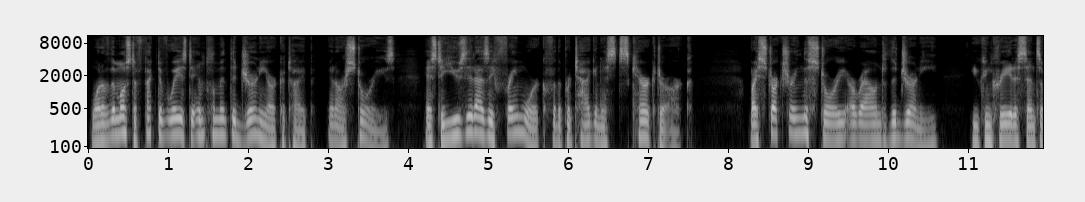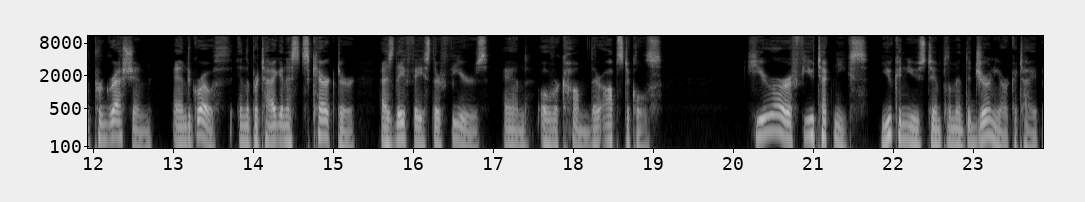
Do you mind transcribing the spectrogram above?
one of the most effective ways to implement the journey archetype in our stories is to use it as a framework for the protagonist's character arc. By structuring the story around the journey, you can create a sense of progression and growth in the protagonist's character as they face their fears and overcome their obstacles. Here are a few techniques you can use to implement the journey archetype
